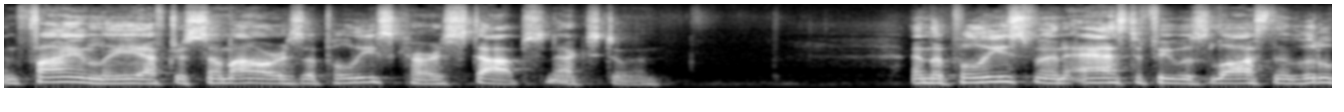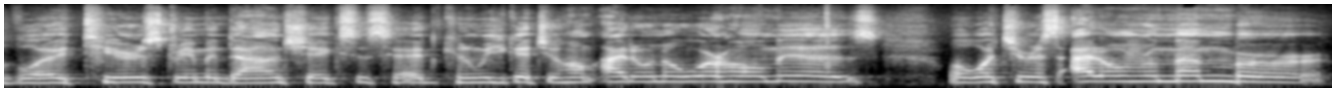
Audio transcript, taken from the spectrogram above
And finally, after some hours, a police car stops next to him. And the policeman asked if he was lost, and the little boy, tears streaming down, shakes his head. Can we get you home? I don't know where home is. Well, what's your? I don't remember.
